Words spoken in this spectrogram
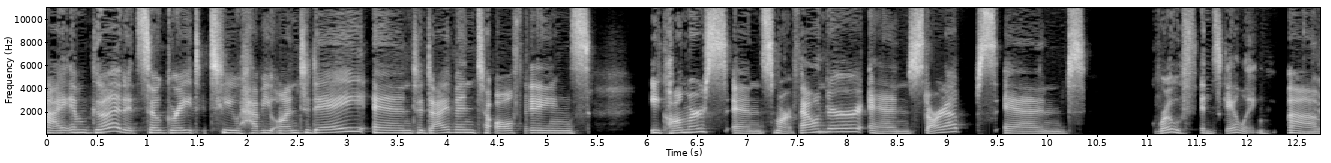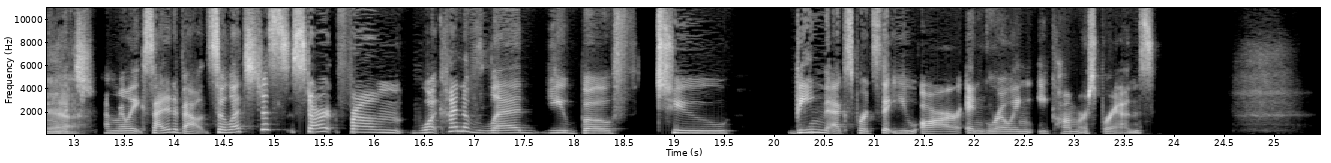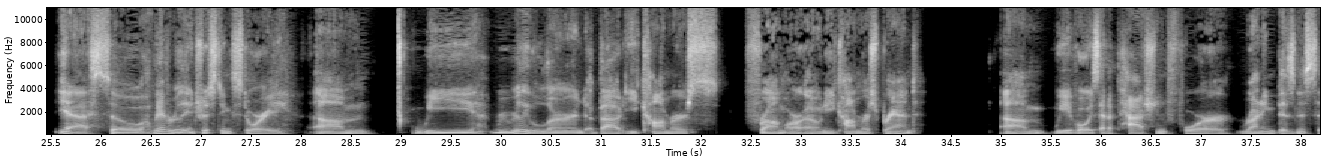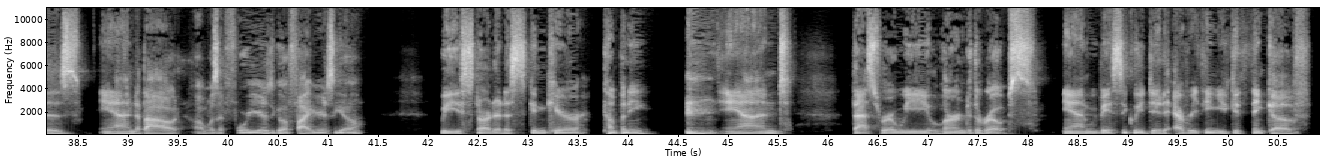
I am good. It's so great to have you on today and to dive into all things e commerce and smart founder and startups and growth and scaling, um, yeah. which I'm really excited about. So let's just start from what kind of led you both to being the experts that you are and growing e commerce brands? Yeah, so we have a really interesting story. Um, we we really learned about e-commerce from our own e-commerce brand. Um, we have always had a passion for running businesses, and about oh, was it four years ago, five years ago, we started a skincare company, and that's where we learned the ropes. And we basically did everything you could think of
